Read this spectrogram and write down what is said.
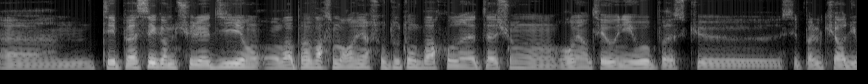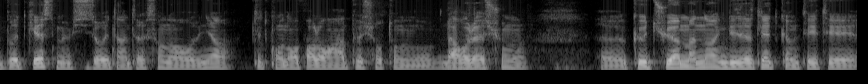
Euh, t'es passé, comme tu l'as dit, on, va pas forcément revenir sur tout ton parcours de natation orienté au niveau parce que c'est pas le cœur du podcast, même si ça aurait été intéressant d'en revenir. Peut-être qu'on en parlera un peu sur ton la relation euh, que tu as maintenant avec des athlètes comme tu étais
